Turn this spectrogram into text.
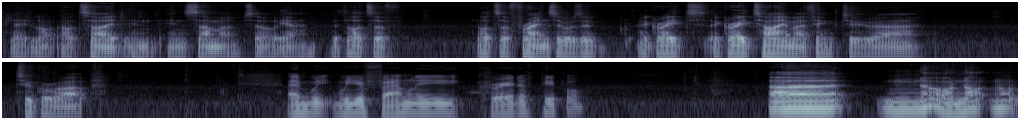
played a lot outside in in summer. So yeah, with lots of lots of friends. It was a, a great a great time, I think, to uh, to grow up. And were, were your family creative people? Uh, no, not not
